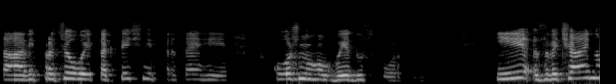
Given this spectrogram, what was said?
та відпрацьовують тактичні стратегії в кожного виду спорту. І, звичайно,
